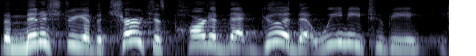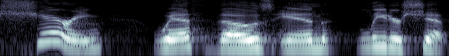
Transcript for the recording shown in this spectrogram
The ministry of the church is part of that good that we need to be sharing with those in leadership.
